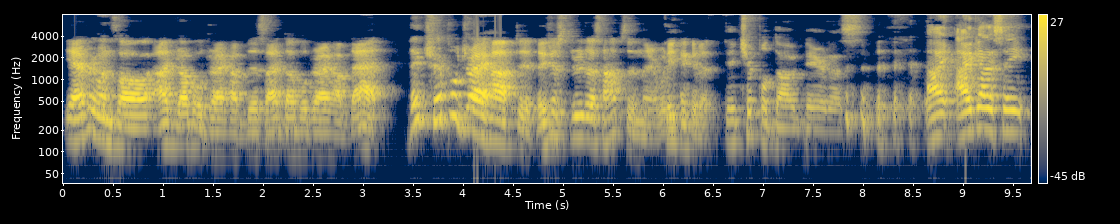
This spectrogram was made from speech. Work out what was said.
Yeah, everyone's all, I double dry hop this, I double dry hop that. They triple dry hopped it. They just threw those hops in there. What do you think of it? They triple dog dared us. I, I gotta say,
